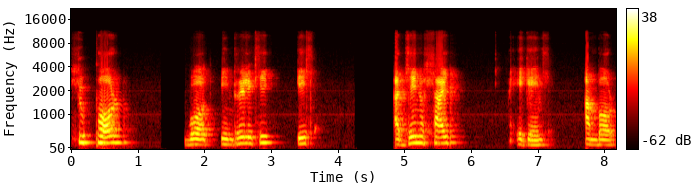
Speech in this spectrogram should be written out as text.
support what in reality is a genocide against unborn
